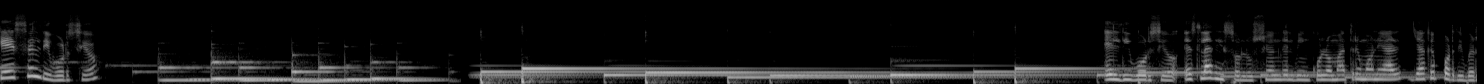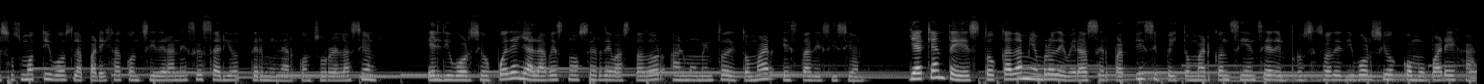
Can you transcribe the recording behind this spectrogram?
¿Qué es el divorcio? El divorcio es la disolución del vínculo matrimonial ya que por diversos motivos la pareja considera necesario terminar con su relación. El divorcio puede y a la vez no ser devastador al momento de tomar esta decisión, ya que ante esto cada miembro deberá ser partícipe y tomar conciencia del proceso de divorcio como pareja,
